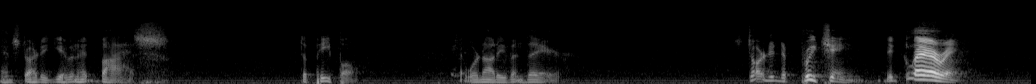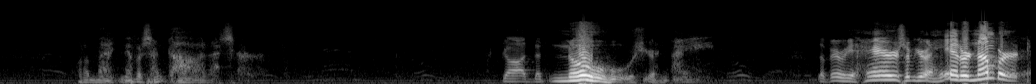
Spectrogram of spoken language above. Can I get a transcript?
and started giving advice to people that were not even there. Started to preaching, declaring, what a magnificent God I serve. A God that knows your name. The very hairs of your head are numbered.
